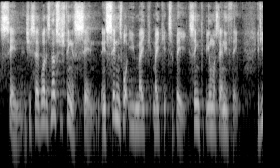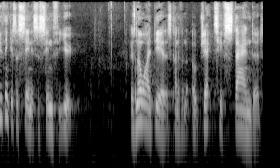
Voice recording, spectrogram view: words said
sin. And she said, Well, there's no such thing as sin. And sin is what you make, make it to be. Sin could be almost anything. If you think it's a sin, it's a sin for you. There's no idea that's kind of an objective standard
